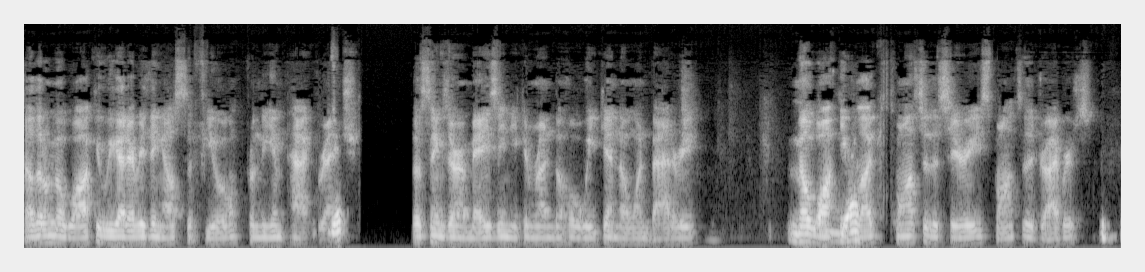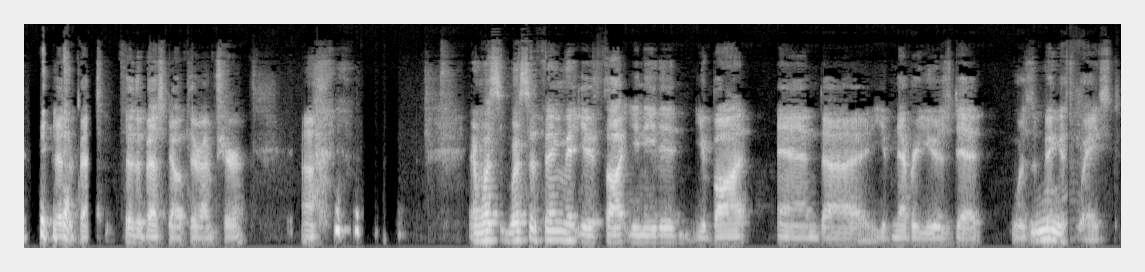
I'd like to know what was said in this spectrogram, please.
the little Milwaukee, we got everything else to fuel from the impact wrench. Those things are amazing. You can run the whole weekend on one battery. Milwaukee Yeah. plug sponsor the series, sponsor the drivers. They're the best. They're the best out there, I'm sure. Uh, and what's what's the thing that you thought you needed, you bought, and uh, you've never used it? Was the Ooh. biggest waste?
